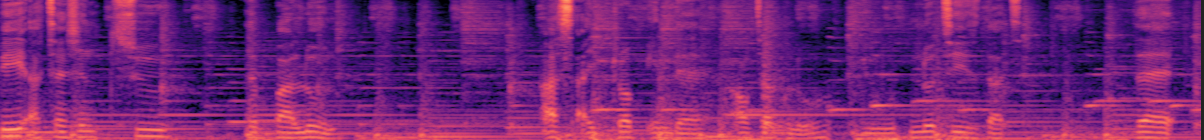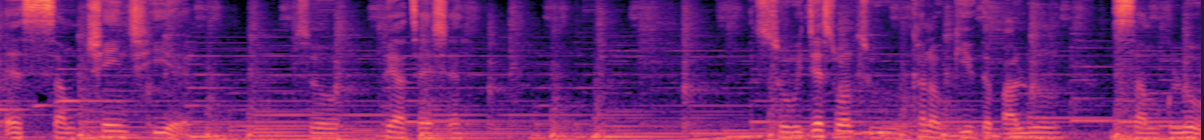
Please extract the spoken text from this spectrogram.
pay attention to the balloon as I drop in the outer glow you would notice that there is some change here. So pay attention. So we just want to kind of give the balloon some glow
